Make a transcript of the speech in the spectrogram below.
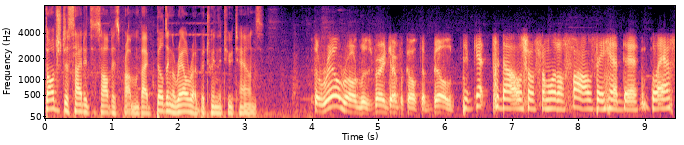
Dolge decided to solve his problem by building a railroad between the two towns. The railroad was very difficult to build. To get to Dolgeville from Little Falls, they had to blast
